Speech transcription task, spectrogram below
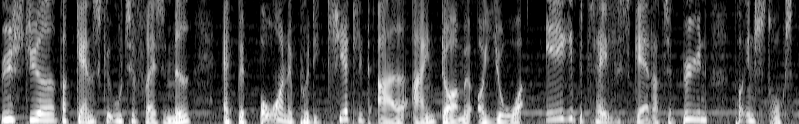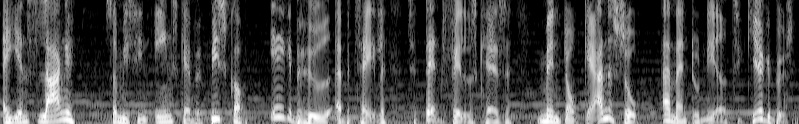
Bystyret var ganske utilfredse med, at beboerne på de kirkeligt ejede ejendomme og jorder ikke betalte skatter til byen på instruks af Jens Lange, som i sin egenskab af biskop ikke behøvede at betale til den fælleskasse, men dog gerne så, at man donerede til kirkebøssen.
